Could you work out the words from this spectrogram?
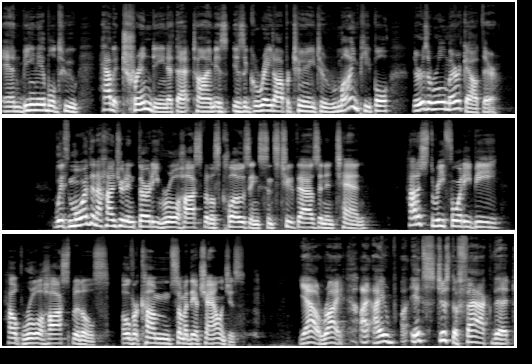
and being able to have it trending at that time is is a great opportunity to remind people there is a rural America out there. With more than 130 rural hospitals closing since 2010, how does 340B help rural hospitals overcome some of their challenges? Yeah, right. I, I, it's just a fact that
